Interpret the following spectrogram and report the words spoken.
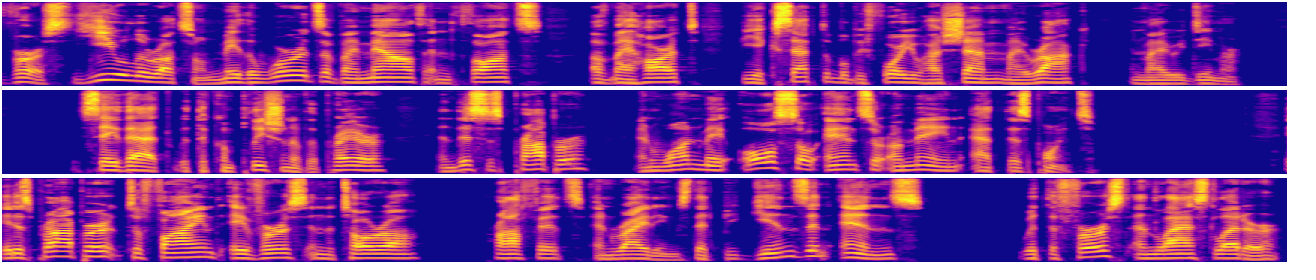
verse, Yiu Liratzon, may the words of my mouth and thoughts of my heart be acceptable before you, Hashem, my rock and my redeemer. They say that with the completion of the prayer, and this is proper, and one may also answer Amen at this point. It is proper to find a verse in the Torah, prophets, and writings that begins and ends with the first and last letter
